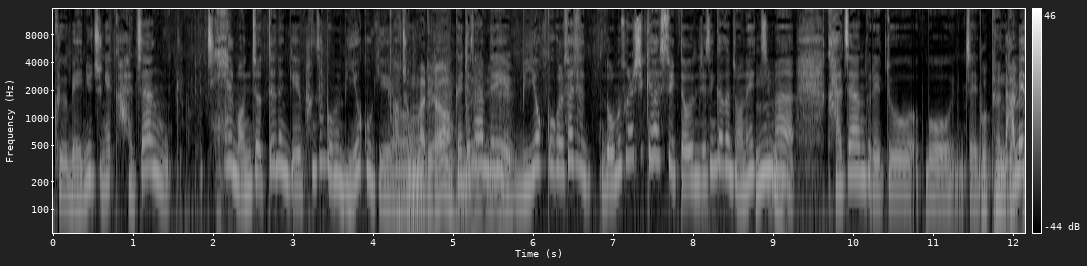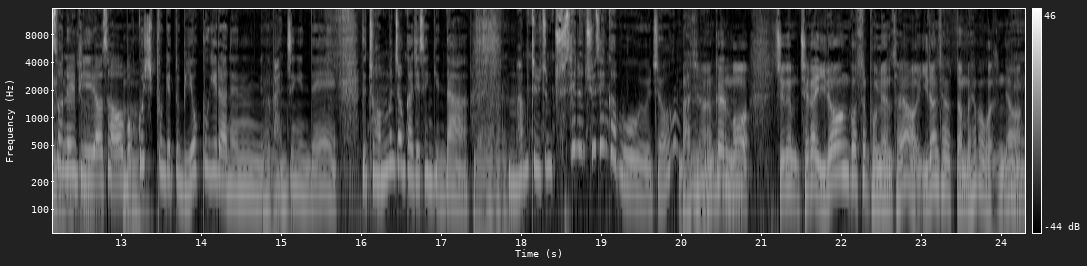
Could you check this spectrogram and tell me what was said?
그 메뉴 중에 가장 제일 먼저 뜨는 게 항상 보면 미역국이에요. 아, 정말요? 그러니까 이제 네. 사람들이 미역국을 사실 너무 손쉽게 할 수 있다고 이제 생각은 저는 했지만 가장 그래도 뭐 이제 음. 남의 손을 거죠. 빌려서 음. 먹고 싶은 게 또 미역국이라는 그 반증인데 근데 전문점까지 생긴다. 네. 음, 아무튼 요즘 추세는 추세인가 보죠. 맞아요. 음. 그러니까 뭐 지금 제가 이런 것을 보면서요. 이런 생각도 한번 해보거든요. 네.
